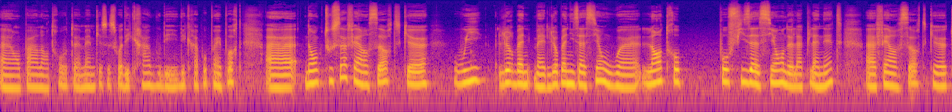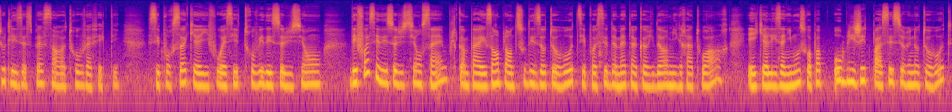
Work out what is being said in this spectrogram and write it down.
Euh, on parle entre autres même que ce soit des crabes ou des, crapauds, peu importe. Euh, donc tout ça fait en sorte que oui, ben, l'urbanisation ou l'anthropologie de la planète euh, fait en sorte que toutes les espèces s'en retrouvent affectées. C'est pour ça qu'il faut essayer de trouver des solutions. Des fois, c'est des solutions simples, comme par exemple, en dessous des autoroutes, c'est possible de mettre un corridor migratoire et que les animaux ne soient pas obligés de passer sur une autoroute.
